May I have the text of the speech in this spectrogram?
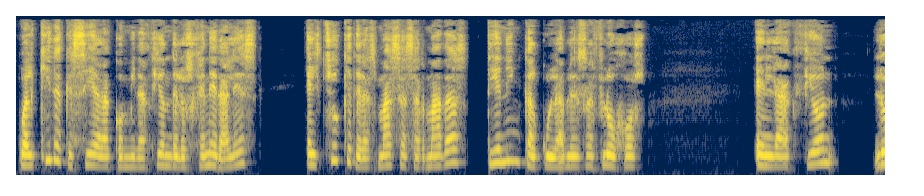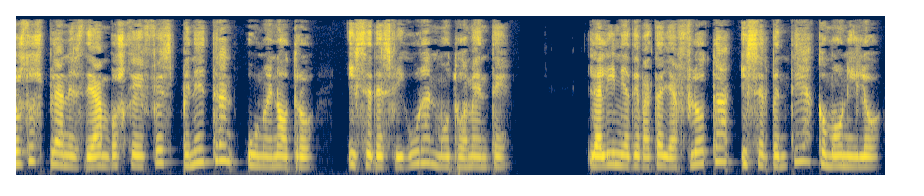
cualquiera que sea la combinacion de los generales el choque de las masas armadas tiene incalculables reflujos en la accion los dos planes de ambos jefes penetran uno en otro y se desfiguran mutuamente. La línea de batalla flota y serpentea como un hilo.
